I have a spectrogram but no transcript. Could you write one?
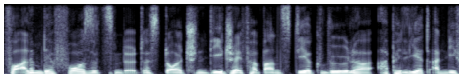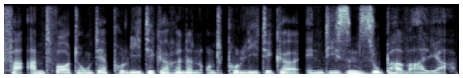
Vor allem der Vorsitzende des deutschen DJ-Verbands Dirk Wöhler appelliert an die Verantwortung der Politikerinnen und Politiker in diesem Superwahljahr.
